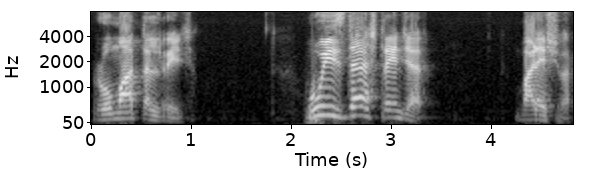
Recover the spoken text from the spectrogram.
Roma Talrej. Who is the stranger? Baleshwar.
